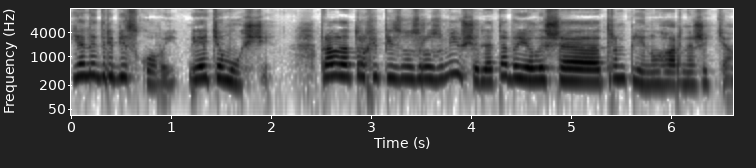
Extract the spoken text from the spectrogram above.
Я не дріб'язковий, я тямущий. Правда, трохи пізно зрозумів, що для тебе я лише трамплін у гарне життя.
